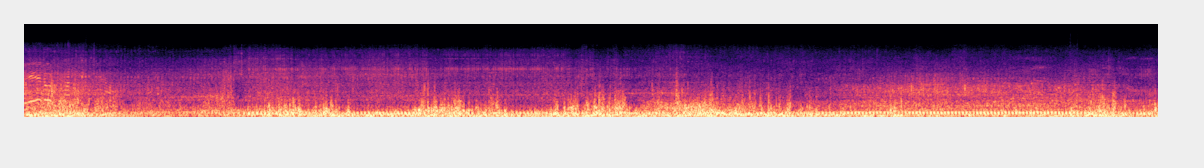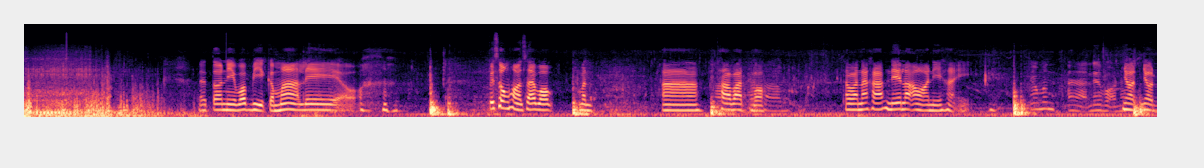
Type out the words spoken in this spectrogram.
เด้รถมันเจ้า และตอนนี้ว่าบีกับมาแล้ว ไปส่งหอใส่บอมันอ่าทาวัดบอกทาวัดนะคะนี่เราเอาอันนี้ให้แล้วมันอ่าเลยบอกหยเนาะอดหยอด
